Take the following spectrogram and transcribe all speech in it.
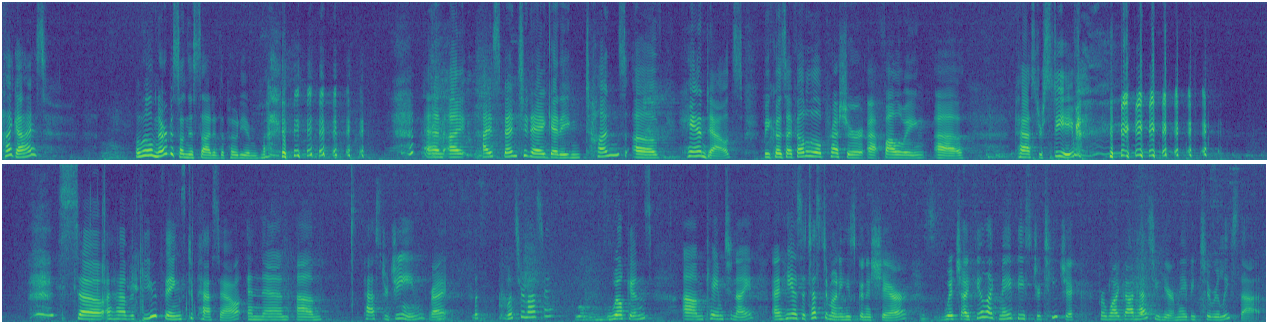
Hi, guys. A little nervous on this side of the podium. and I, I spent today getting tons of handouts because I felt a little pressure at following uh, Pastor Steve. so I have a few things to pass out, and then um, Pastor Gene, right? What's, what's your last name? Wilkins. Wilkins um, came tonight, and he has a testimony he's going to share, which I feel like may be strategic for why God has you here, maybe to release that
